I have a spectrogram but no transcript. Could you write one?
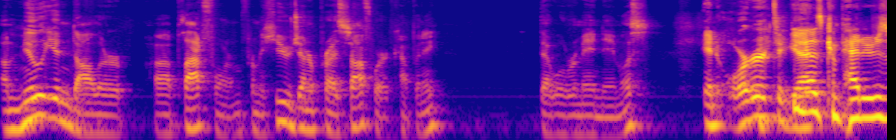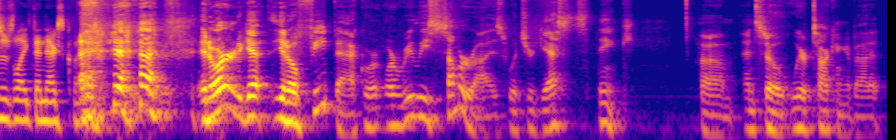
a million dollar uh, platform from a huge enterprise software company that will remain nameless. In order to get has competitors is like the next question. in order to get you know feedback or, or really summarize what your guests think um, and so we're talking about it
